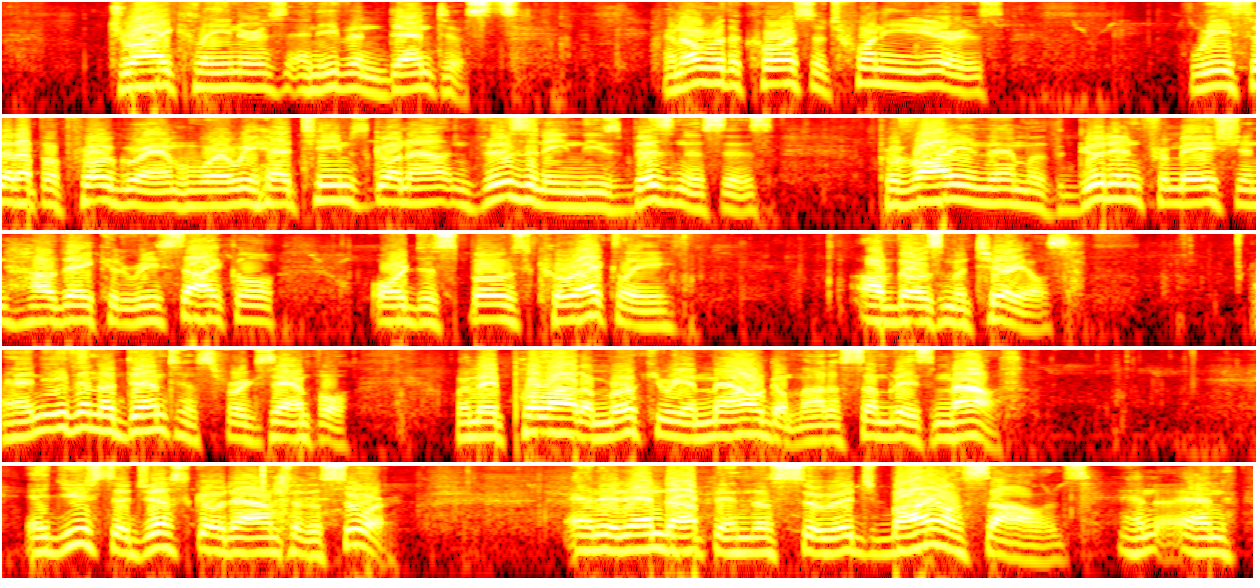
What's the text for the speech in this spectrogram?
dry cleaners, and even dentists. And over the course of 20 years, we set up a program where we had teams going out and visiting these businesses, providing them with good information how they could recycle or dispose correctly of those materials. And even a dentist, for example, when they pull out a mercury amalgam out of somebody's mouth. It used to just go down to the sewer and it end up in the sewage biosolids and and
